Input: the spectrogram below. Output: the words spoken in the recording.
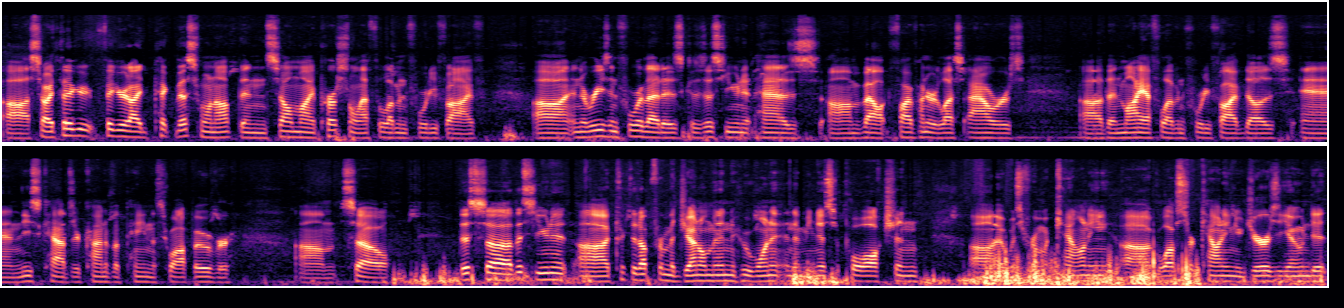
Uh, so I figured, figured I'd pick this one up and sell my personal F1145. Uh, and the reason for that is because this unit has um, about 500 less hours uh, than my F1145 does, and these cabs are kind of a pain to swap over. Um, so this uh, this unit, uh, I picked it up from a gentleman who won it in a municipal auction uh, it was from a county, uh, Gloucester County, New Jersey owned it.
